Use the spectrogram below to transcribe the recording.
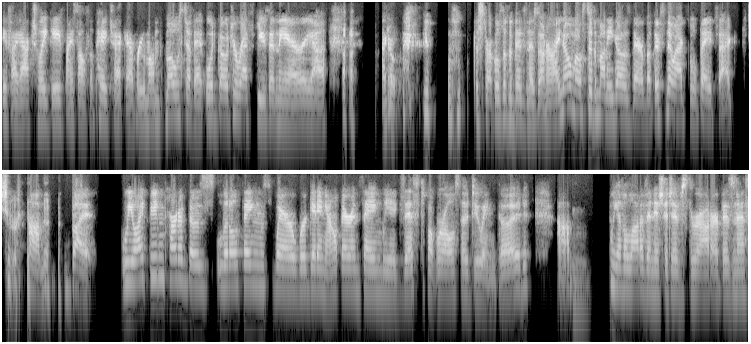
if i actually gave myself a paycheck every month most of it would go to rescues in the area. I don't the struggles of a business owner. I know most of the money goes there but there's no actual paycheck. Sure. Um, but we like being part of those little things where we're getting out there and saying we exist, but we're also doing good. Um, mm. We have a lot of initiatives throughout our business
